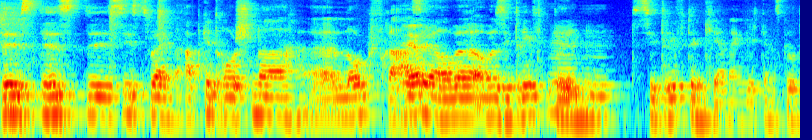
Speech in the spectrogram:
das, das, das ist zwar ein abgedroschener äh, Logphrase, ja. aber, aber sie, trifft den, mhm. sie trifft den Kern eigentlich ganz gut.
